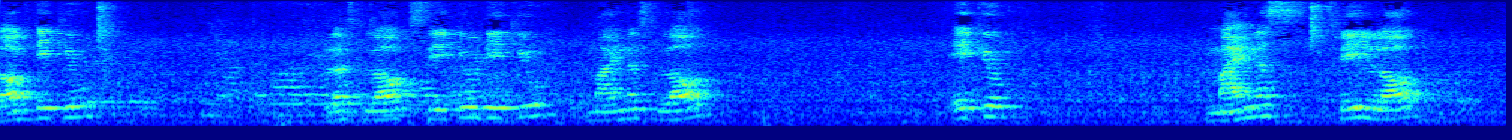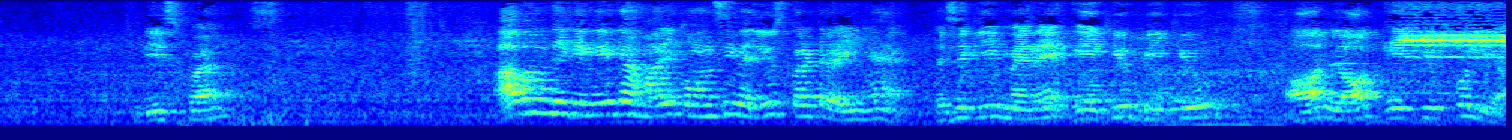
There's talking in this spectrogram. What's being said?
log d cube plus log c cube d cube minus log a cube minus three log d square अब हम देखेंगे कि हमारी कौन सी वैल्यूज़ कट रही हैं। जैसे कि मैंने ए क्यू बी क्यूब और लॉग ए क्यूब को लिया।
